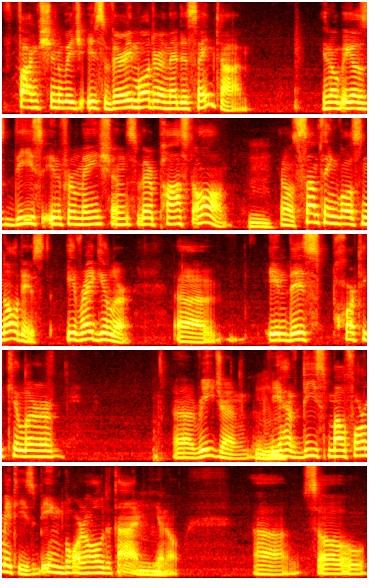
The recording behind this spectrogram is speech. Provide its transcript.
function which is very modern at the same time. You know, because these informations were passed on Hmm. You know, something was noticed irregular uh, in this particular uh, region. We have these malformities being born all the time. You know, uh, so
